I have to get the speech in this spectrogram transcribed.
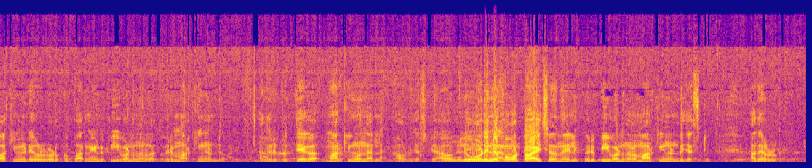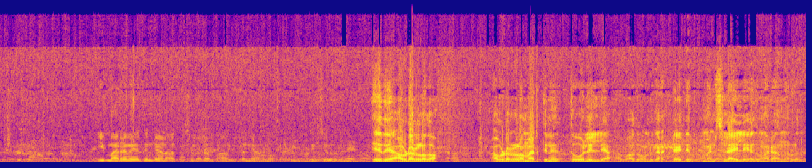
ബാക്കി മീഡിയകളോടൊക്കെ പറഞ്ഞിട്ടുണ്ട്. പി വൺ എന്നുള്ള ഒരു മാർക്കിംഗ് ഉണ്ട്. അതൊരു പ്രത്യേക മാർക്കിംഗ് ഒന്നല്ല. അവിടെ ജസ്റ്റ് ആ ലോഡിന്റെ ഫോട്ടോ അയച്ചു തന്നതിൽ ഒരു പി വൺ എന്നുള്ള മാർക്കിംഗ് ഉണ്ട് ജസ്റ്റ് അതേ ഉള്ളൂ. ഈ മരം ഏതിന്റെയാണ്? അത്യാവശ്യം മരം ആ, തന്നെയാണെന്നോ? ഏത്? അവിടെ ഉള്ളതോ? അവിടെ ഉള്ള മരത്തിന് തോലില്ല. അപ്പോൾ അതുകൊണ്ട് കറക്റ്റായിട്ട് മനസ്സിലായില്ല ഏത് മരം എന്നുള്ളത്.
